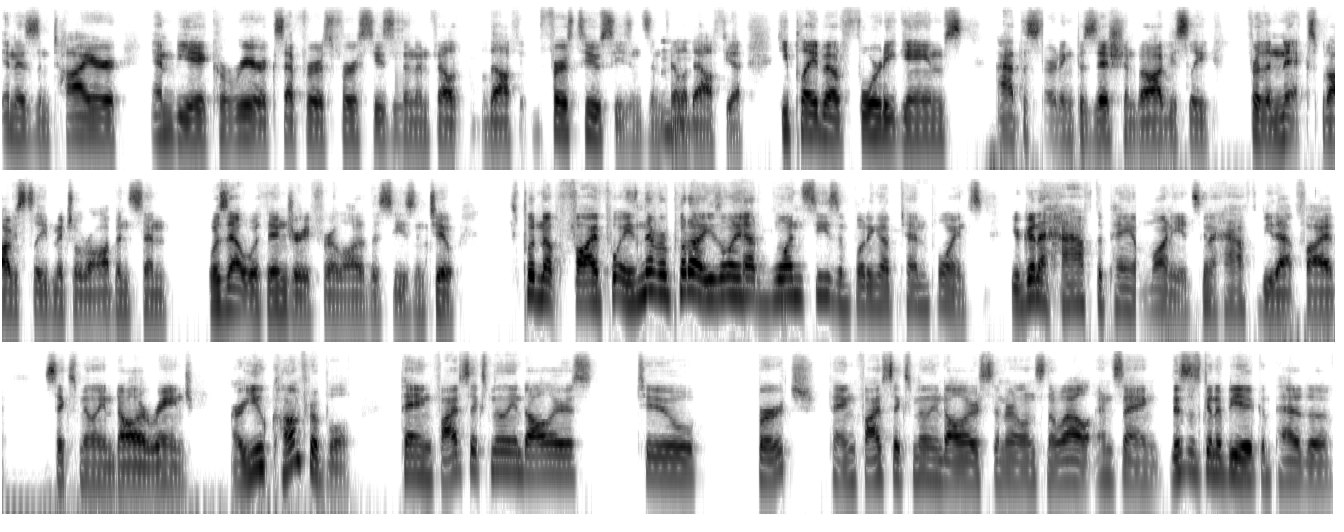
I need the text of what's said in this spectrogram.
in his entire NBA career, except for his first season in Philadelphia, first two seasons in mm-hmm. Philadelphia. He played about 40 games at the starting position, but obviously for the Knicks, but obviously Mitchell Robinson was out with injury for a lot of the season too. He's putting up five points. He's never put out, he's only had one season putting up 10 points. You're going to have to pay him money. It's going to have to be that five, $6 million range. Are you comfortable paying five, $6 million to Birch, paying five, $6 million to Nerlens Noel and saying this is going to be a competitive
